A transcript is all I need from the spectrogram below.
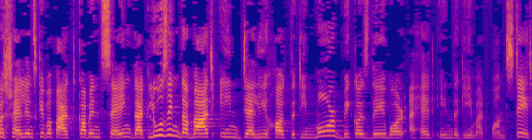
Australian skipper Pat Cummins saying that losing the match in Delhi hurt the team more because they were ahead in the game at one stage.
